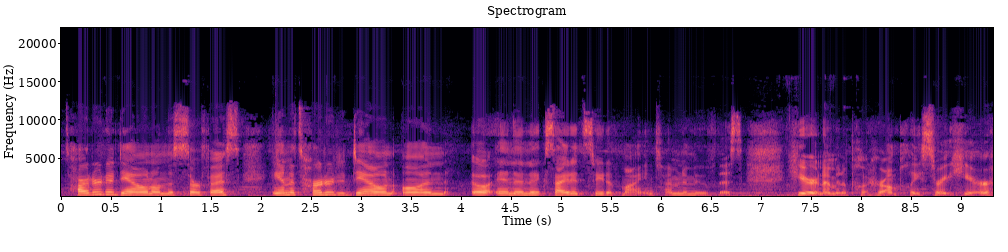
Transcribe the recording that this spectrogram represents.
It's harder to down on the surface and it's harder to down on uh, in an excited state of mind. I'm gonna move this here and I'm gonna put her on place right here.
